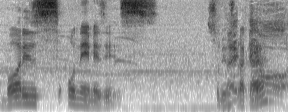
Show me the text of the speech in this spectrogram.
Boris Onêmesis. Subimos pra Take the cá.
